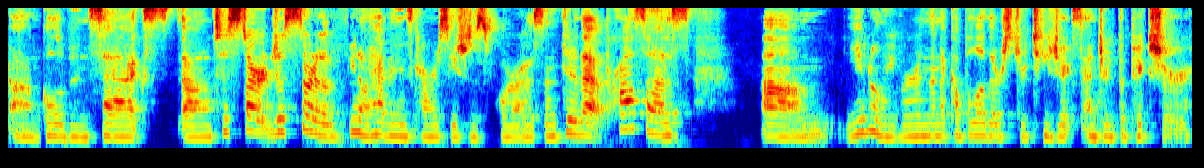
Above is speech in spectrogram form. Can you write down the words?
um, goldman sachs uh, to start just sort of you know having these conversations for us. And through that process um, unilever and then a couple other strategics entered the picture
